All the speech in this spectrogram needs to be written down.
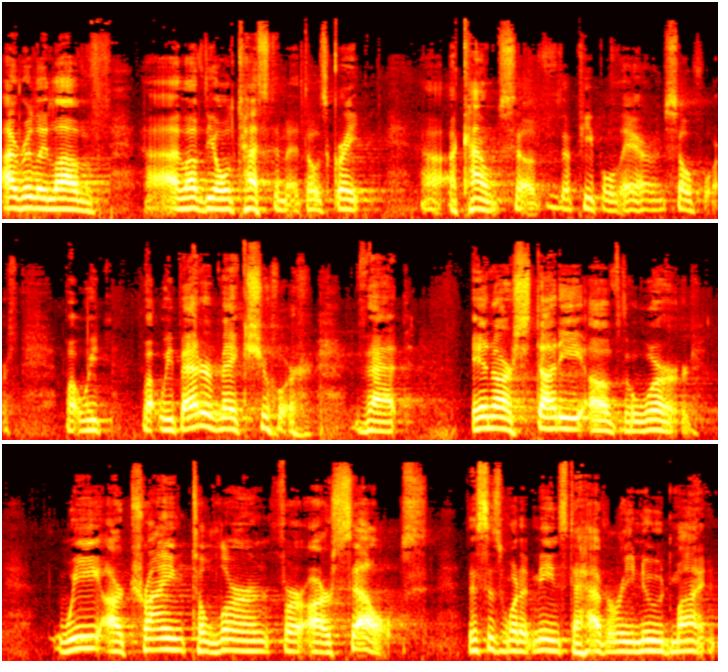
I really love, uh, I love the Old Testament, those great uh, accounts of the people there and so forth. But we, but we better make sure that in our study of the Word, we are trying to learn for ourselves. This is what it means to have a renewed mind.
